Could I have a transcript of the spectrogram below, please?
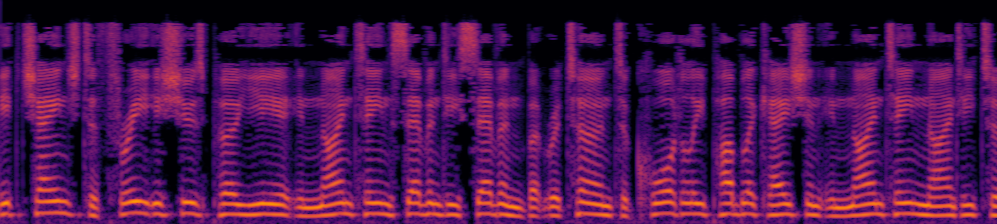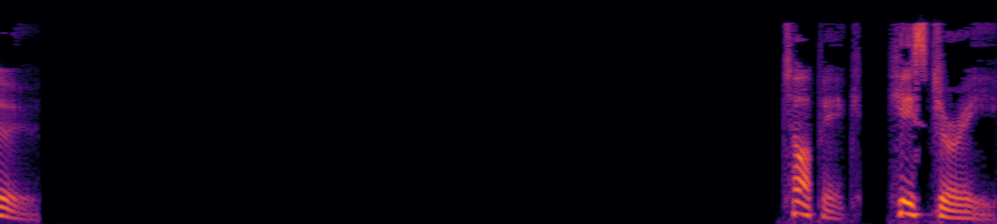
It changed to three issues per year in 1977 but returned to quarterly publication in 1992. History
